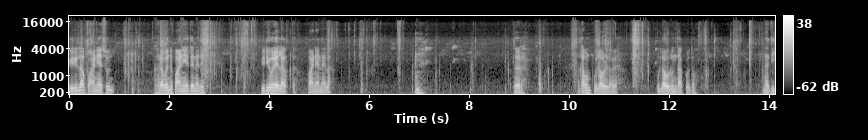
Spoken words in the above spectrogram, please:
विहिरीला पाणी असून घरापर्यंत पाणी येतं नाही ते. विहिरीवर यायला लागतं पाणी आणायला. तर आता आपण पुलावर जाऊया. पुलावरून दाखवतो. नदी.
